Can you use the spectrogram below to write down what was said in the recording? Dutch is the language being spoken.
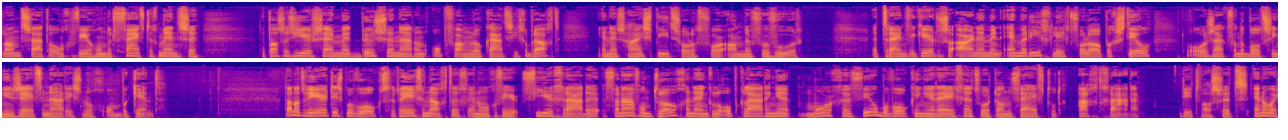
land zaten ongeveer 150 mensen. De passagiers zijn met bussen naar een opvanglocatie gebracht. NS High Speed zorgt voor ander vervoer. Het treinverkeer tussen Arnhem en Emmerich ligt voorlopig stil. De oorzaak van de botsing in Zevenaar is nog onbekend. Dan het weer. Het is bewolkt, regenachtig en ongeveer 4 graden. Vanavond droog en enkele opklaringen. Morgen veel bewolking en regen. Het wordt dan 5 tot 8 graden. Dit was het NOS.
